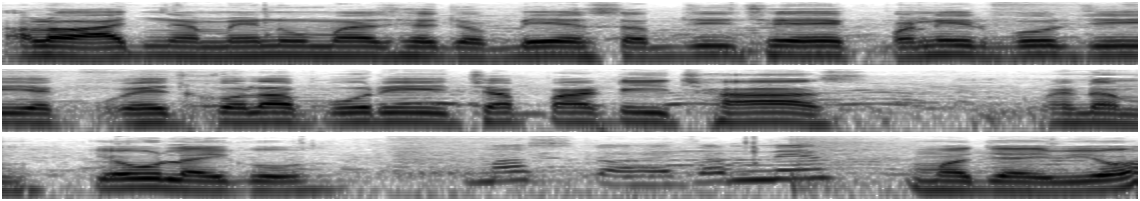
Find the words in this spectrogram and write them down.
હાલો આજના મેનુમાં છે જો બે સબ્જી છે એક પનીર ભુરજી એક વેજ કોલ્હાપુરી ચપાટી છાશ. મેડમ કેવું લાગ્યું? મસ્ત હે તમને? મજા આવી હો.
